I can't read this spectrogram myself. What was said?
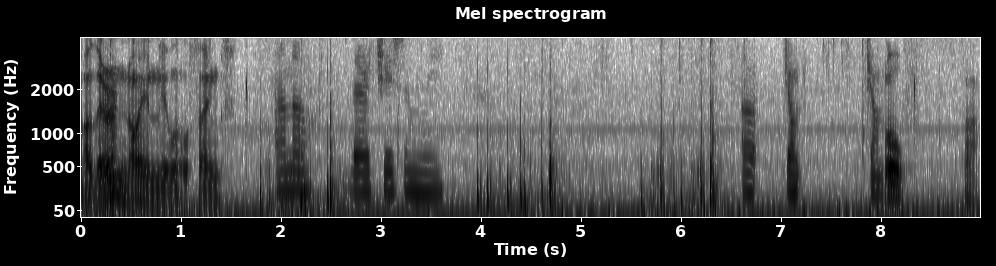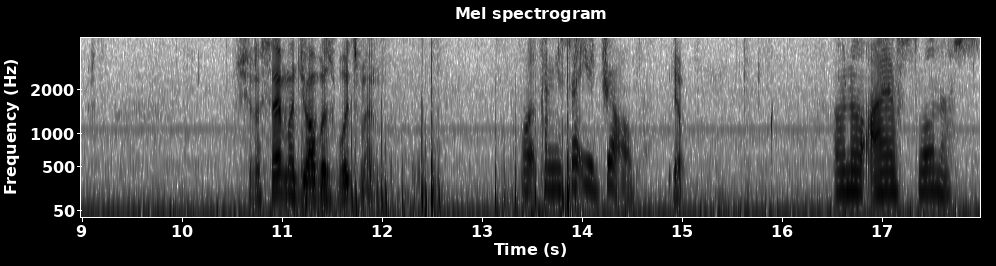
Oh, they're annoying, the little things. I know, they're chasing me. Oh, jump, jump. Oh, fuck. Should I set my job as woodsman? What, can you set your job? Yep. Oh no, I have slowness.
